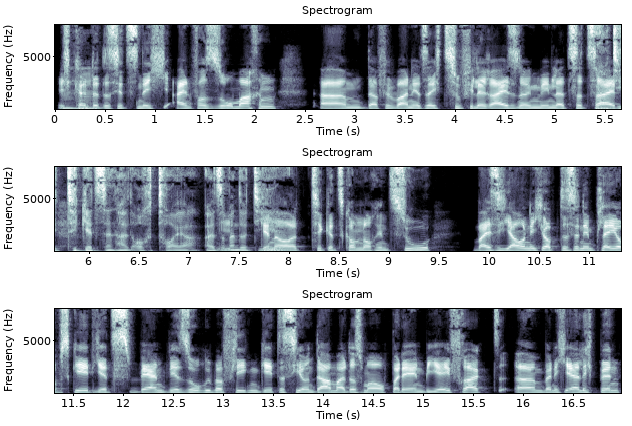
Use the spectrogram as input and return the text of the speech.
Ich mhm. könnte das jetzt nicht einfach so machen. Ähm, dafür waren jetzt echt zu viele Reisen irgendwie in letzter Zeit. Ja, die Tickets sind halt auch teuer. Also wenn du die. Genau, Tickets kommen noch hinzu. Weiß ich auch nicht, ob das in den Playoffs geht. Jetzt, während wir so rüberfliegen, geht es hier und da mal, dass man auch bei der NBA fragt, ähm, wenn ich ehrlich bin.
